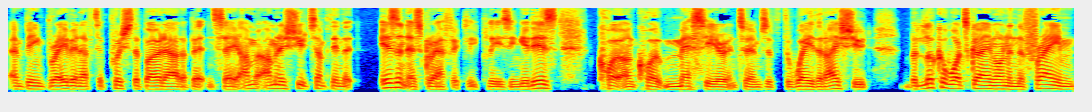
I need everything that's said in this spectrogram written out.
and being brave enough to push the boat out a bit and say, I'm I'm going to shoot something that isn't as graphically pleasing. It is quote unquote messier in terms of the way that I shoot. But look at what's going on in the frame.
